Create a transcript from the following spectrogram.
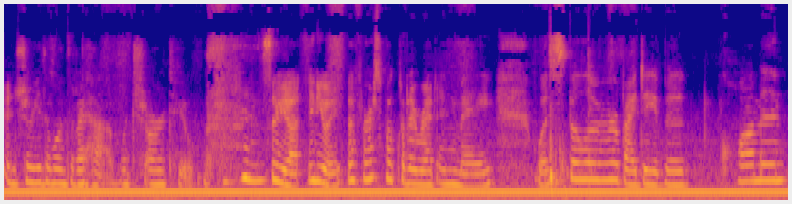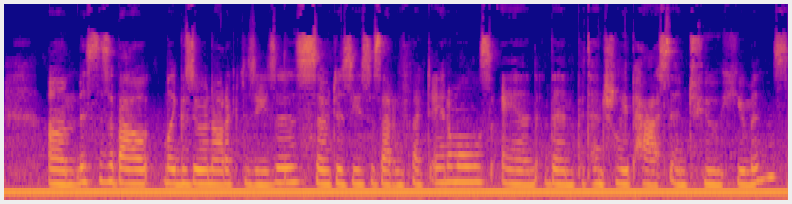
and show you the ones that I have, which are two. so yeah, anyway, the first book that I read in May was Spillover by David Quammen. Um, this is about like zoonotic diseases, so diseases that infect animals and then potentially pass into humans.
